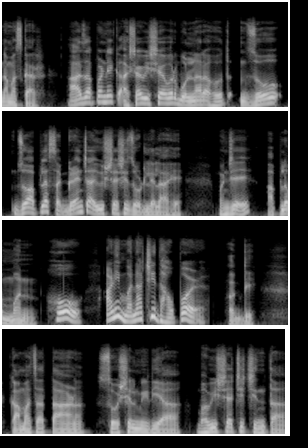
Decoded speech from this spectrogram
नमस्कार. आज आपण एक अशा विषयावर बोलणार आहोत जो जो आपल्या सगळ्यांच्या आयुष्याशी जोडलेला आहे. म्हणजे आपलं मन. हो आणि मनाची धावपळ. अगदी. कामाचा ताण सोशल मीडिया भविष्याची चिंता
